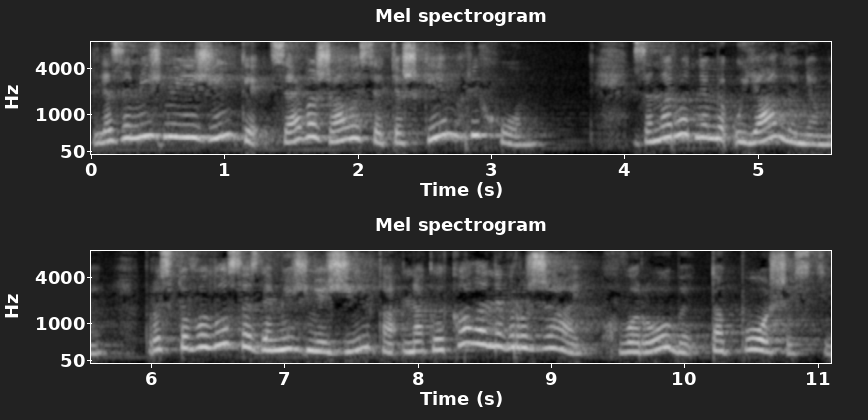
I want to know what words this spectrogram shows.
Для заміжньої жінки це вважалося тяжким гріхом. За народними уявленнями, простоволоса заміжня жінка накликала неврожай, хвороби та пошесті.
